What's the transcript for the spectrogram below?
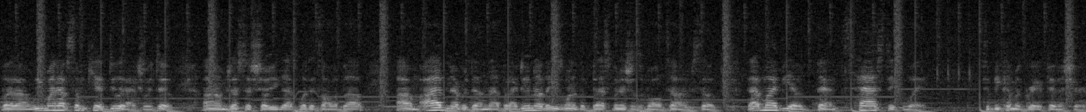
But um, we might have some kid do it actually too, um, just to show you guys what it's all about. Um, I've never done that, but I do know that he's one of the best finishers of all time. So that might be a fantastic way to become a great finisher.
